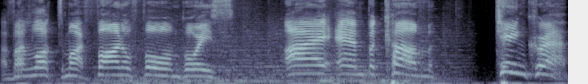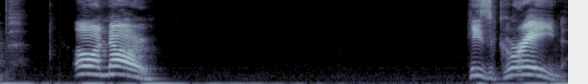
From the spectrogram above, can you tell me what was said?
I've unlocked my final form, boys. I am become King Crab. Oh no! He's green.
